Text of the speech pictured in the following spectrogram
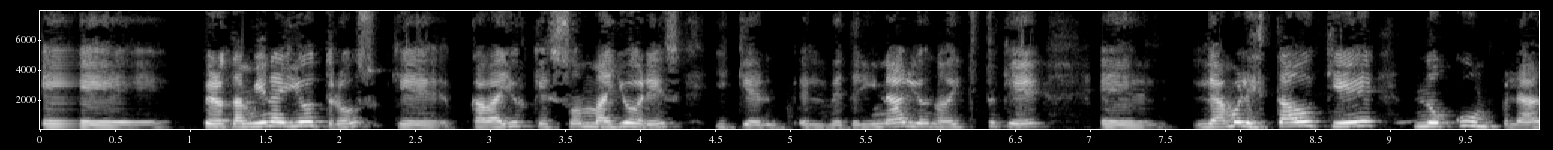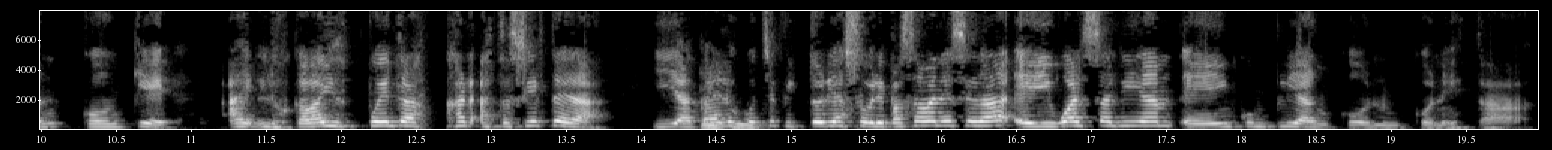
Eh, pero también hay otros que caballos que son mayores y que el, veterinario nos ha dicho que eh, le ha molestado que no cumplan con que hay, los caballos pueden trabajar hasta cierta edad. Y acá los coches Victoria sobrepasaban esa edad e igual salían e incumplían con, con esta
